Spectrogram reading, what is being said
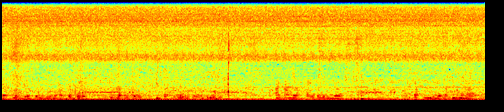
chất bình thường có nhiều loại chất tốt tức là bình thường chỉ chất bình thường chứ không được ai tham gia hay cái chất đặc biệt là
